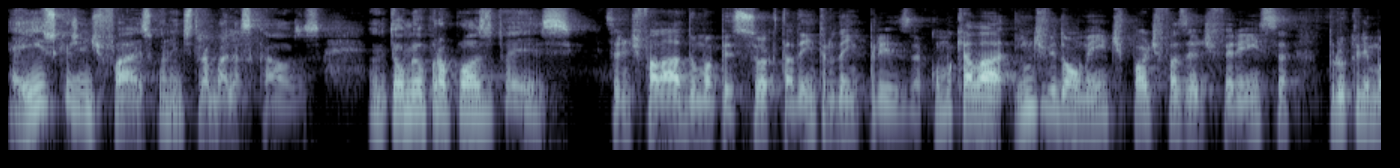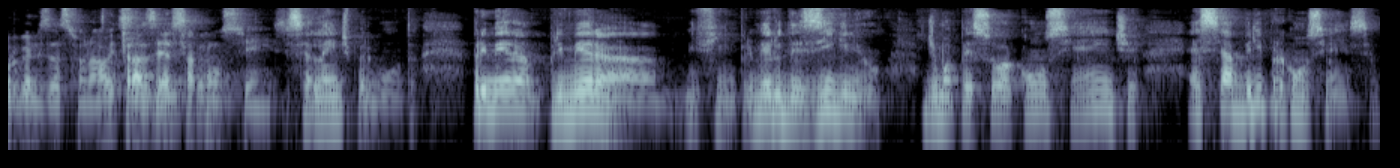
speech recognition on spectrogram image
É isso que a gente faz quando a gente trabalha as causas. Então, meu propósito é esse se a gente falar de uma pessoa que está dentro da empresa, como que ela individualmente pode fazer a diferença para o clima organizacional e Excelente trazer essa pergunta. consciência? Excelente pergunta. Primeira, primeira, enfim, primeiro desígnio de uma pessoa consciente é se abrir para a consciência.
